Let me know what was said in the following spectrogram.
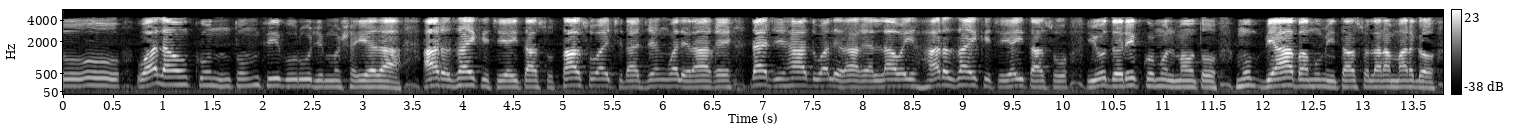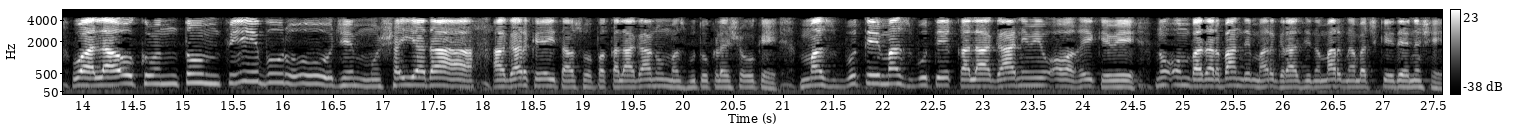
ولو کنتم فی بروج مشیدا هر ځای کې چې ای تاسو تاسو وای چې دا جنگ ولې راغې دا جهاد ولې راغې الله وای هر ځای کې چې ای تاسو یو درې کوم الموت مو بیا به مو می تاسو لره مرګ ولو کنتم فی بروج مشیدا اگر کې ای تاسو په قلاګانو مضبوطو کړې شو کې مضبوطه مضبوطه قلاګانې او هغه کې وي نو ام بدر باندې مرګ راځي د مرګ نه بچ کې دی نشي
